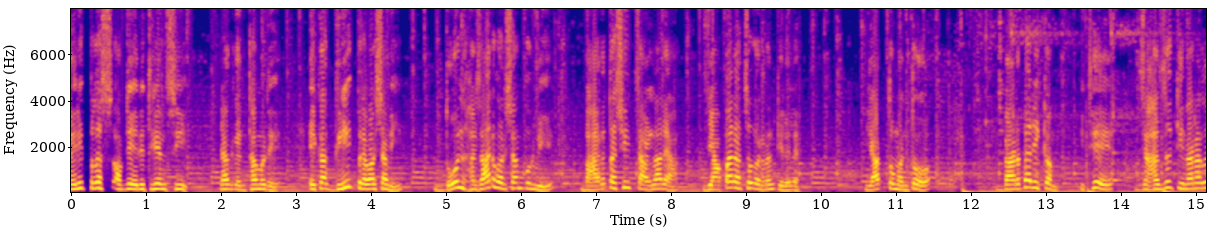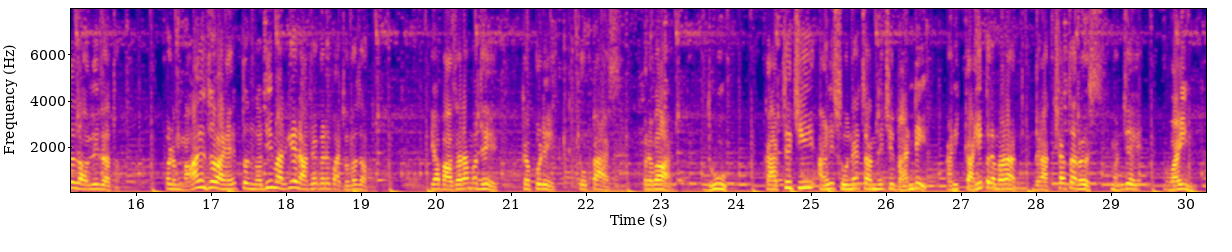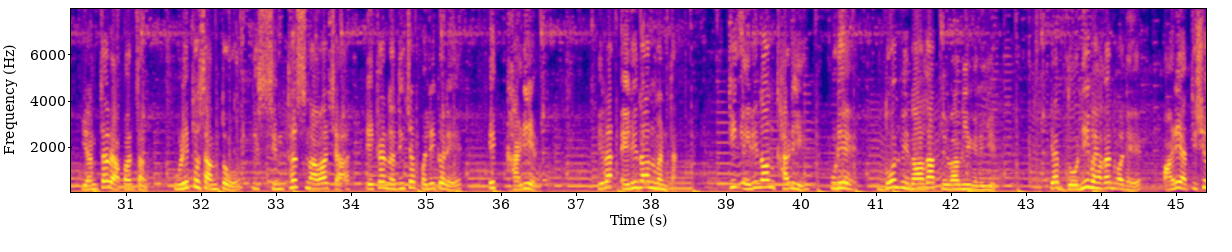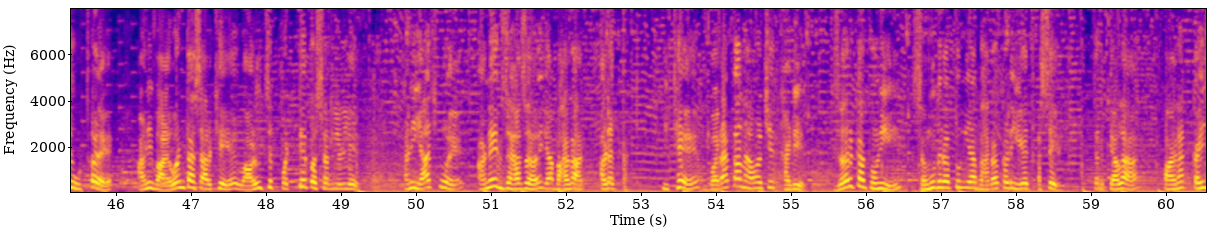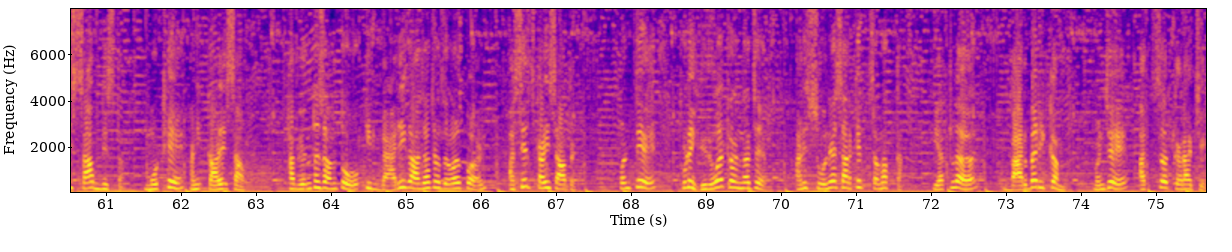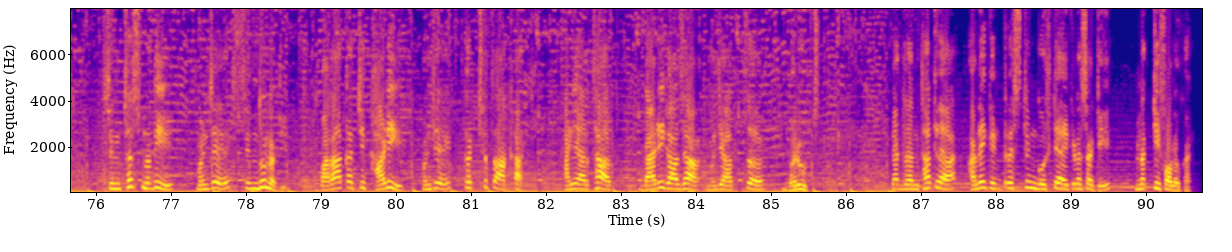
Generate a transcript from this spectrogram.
Periplus of the Erythraean sea या ग्रंथामध्ये एका ग्रीक प्रवाशाने दोन हजार वर्षांपूर्वी भारताशी चालणाऱ्या व्यापाराचं वर्णन केलेलं आहे. यात तो म्हणतो बार्बॅरिकम इथे जहाज किनाऱ्याला लावली जातात पण माल जो आहे तो नदी मार्गे राजाकडे पाठवला जातो. या बाजारामध्ये कपडे टोपास प्रवाळ धूप काचेची आणि सोन्या चांदीची भांडी आणि काही प्रमाणात द्राक्षाचा रस म्हणजे वाईन यांचा व्यापार चालतो. पुढे तो सांगतो की सिंथस नावाच्या एका नदीच्या पलीकडे एक खाडी आहे. तिला एरिलॉन म्हणतात. ती एरिलॉन खाडी पुढे दोन विभागात विभागली गेलेली आहे. या दोन्ही भागांमध्ये पाणी अतिशय उथळ आहे आणि वाळवंटासारखे वाळूचे पट्टे पसरलेले आहेत. आणि याचमुळे अनेक जहाजं या भागात अडकतात. इथे वराका नावाची खाडी जर का कोणी समुद्रातून या भागाकडे येत असेल तर त्याला पाण्यात काही साप दिसतात. मोठे आणि काळे साप. हा ग्रंथ सांगतो की बॅरी गाजाच्या जवळ पण असेच काही साप आहेत. पण ते थोडे हिरवट रंगाचे आणि सोन्यासारखे चमकतात. यातलं बार्बरिकम म्हणजे आजचं कराचे. सिंथस नदी म्हणजे सिंधू नदी. बराकाची खाडी म्हणजे कच्छचा आखात. आणि अर्थात बॅरी गाझा म्हणजे आजचं भरूच. या ग्रंथातल्या अनेक इंटरेस्टिंग गोष्टी ऐकण्यासाठी नक्की फॉलो करा.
